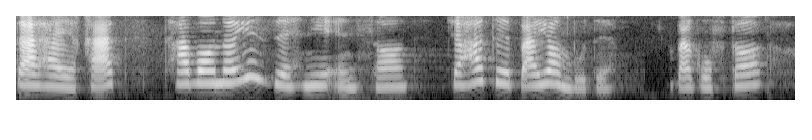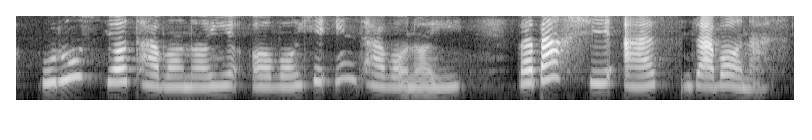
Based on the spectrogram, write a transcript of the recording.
در حقیقت توانایی ذهنی انسان جهت بیان بوده و گفتار بروز یا توانایی آوایی این توانایی و بخشی از زبان است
